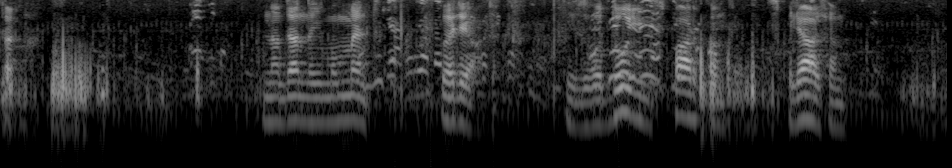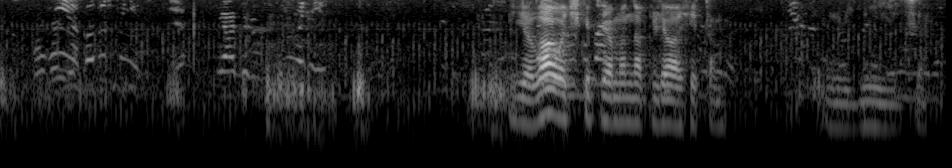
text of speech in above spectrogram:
так на даний момент порядок. І водою, з парком, з пляжем. Є лавочки прямо на пляжі там. Відніються. Ну вас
